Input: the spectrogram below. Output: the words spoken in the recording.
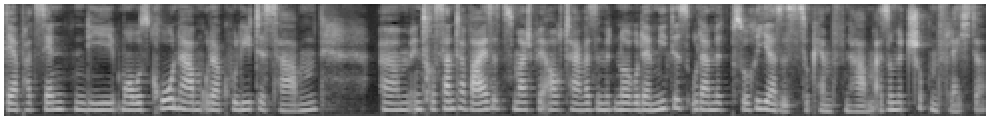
der Patienten, die Morbus Crohn haben oder Colitis haben, ähm, interessanterweise zum Beispiel auch teilweise mit Neurodermitis oder mit Psoriasis zu kämpfen haben, also mit Schuppenflechte.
